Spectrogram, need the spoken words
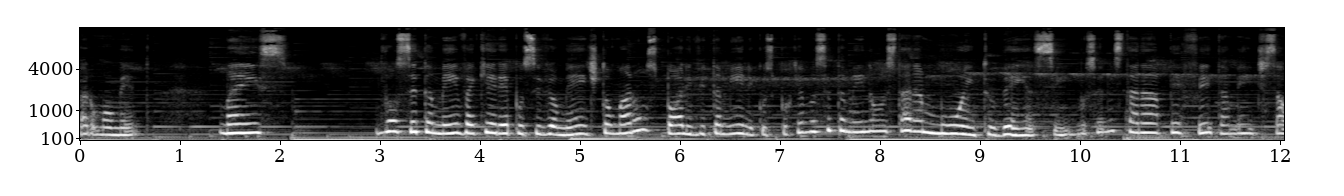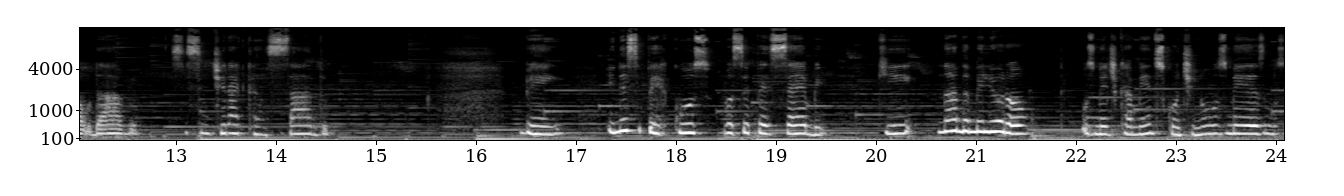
para o momento, mas você também vai querer possivelmente tomar uns polivitamínicos, porque você também não estará muito bem assim. Você não estará perfeitamente saudável, se sentirá cansado. Bem, e nesse percurso você percebe que nada melhorou. Os medicamentos continuam os mesmos,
